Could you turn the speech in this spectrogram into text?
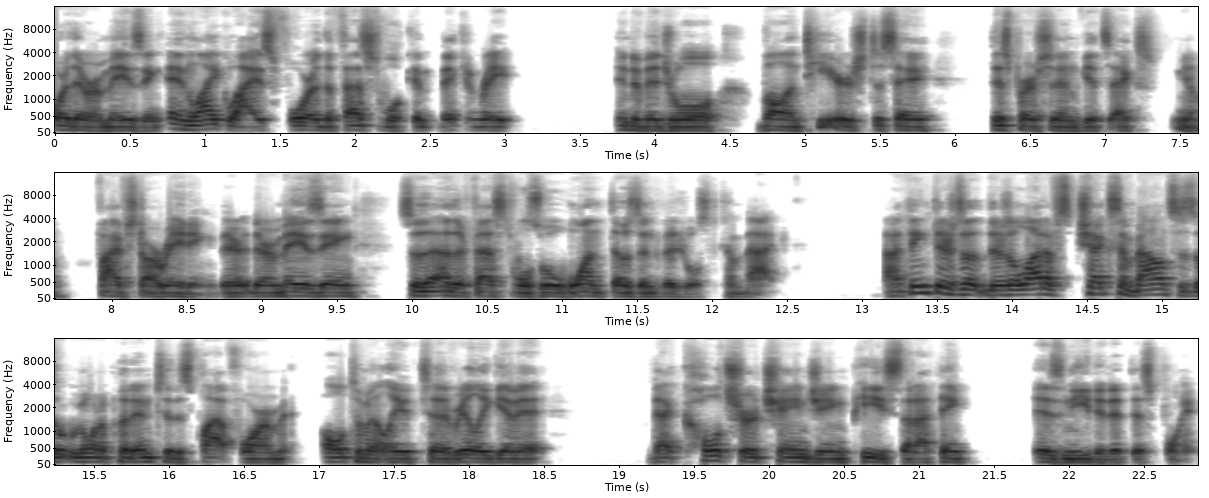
or they were amazing. And likewise for the festival can they can rate individual volunteers to say this person gets x you know five star rating. They're they're amazing so that other festivals will want those individuals to come back. I think there's a there's a lot of checks and balances that we want to put into this platform ultimately to really give it that culture changing piece that i think is needed at this point.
